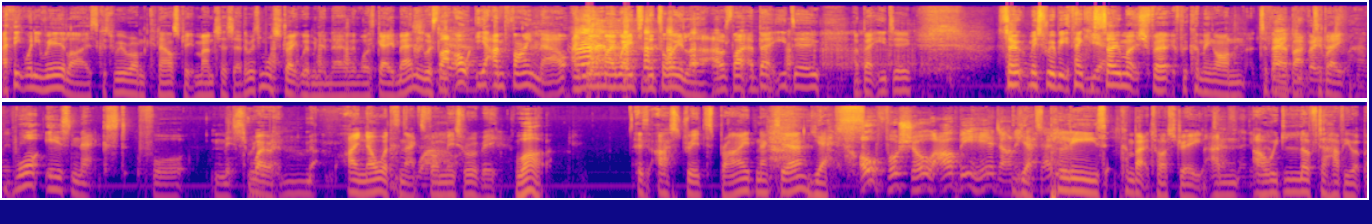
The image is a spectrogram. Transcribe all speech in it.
I think when he realised, because we were on Canal Street in Manchester, there was more straight women in there than there was gay men. He was like, "Oh yeah, I'm fine now. I know my way to the toilet." I was like, "I bet you do. I bet you do." So, Miss Ruby, thank you Yeah. so much for, for coming on to Thank you Bareback today. for me. What is next for Miss Ruby? Wait, wait, I know what's next for Miss Ruby. What? Is Astrid's Pride next year? Yes. Oh, for sure. I'll be here, darling. Yes, I you. please come back to our street, and Definitely oh, will. we'd love to have you up.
